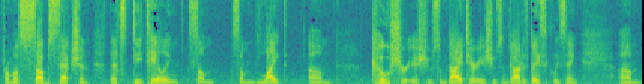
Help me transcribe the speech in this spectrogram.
from a subsection that's detailing some some light um, kosher issues, some dietary issues, and God is basically saying um,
